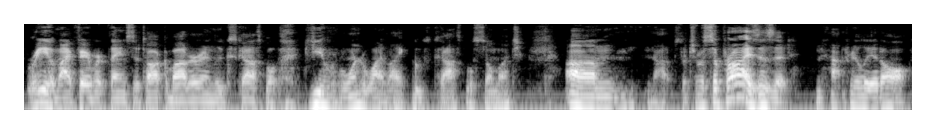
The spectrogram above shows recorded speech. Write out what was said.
three of my favorite things to talk about are in Luke's Gospel. Do you ever wonder why I like Luke's Gospel so much? Um, not such a surprise, is it? Not really at all.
